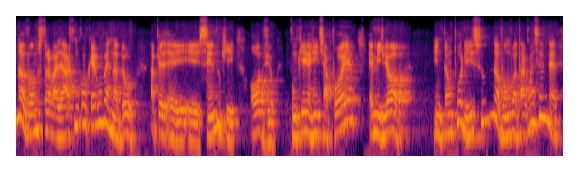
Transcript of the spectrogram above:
nós vamos trabalhar com qualquer governador, é, sendo que, óbvio, com quem a gente apoia é melhor. Então, por isso, nós vamos votar com a Semineto.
